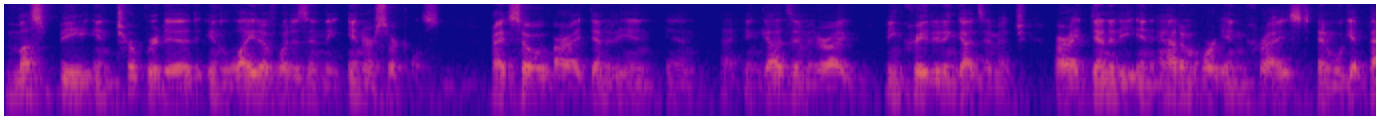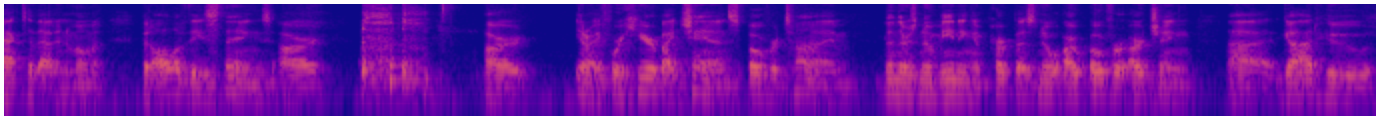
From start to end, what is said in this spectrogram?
must be interpreted in light of what is in the inner circles. right? So our identity in in uh, in God's image, or I, being created in God's image, our identity in Adam or in Christ, and we'll get back to that in a moment. But all of these things are are you know if we're here by chance over time, then there's no meaning and purpose, no ar- overarching. Uh, God who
